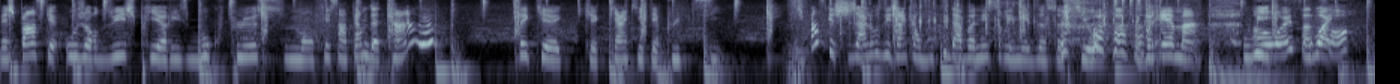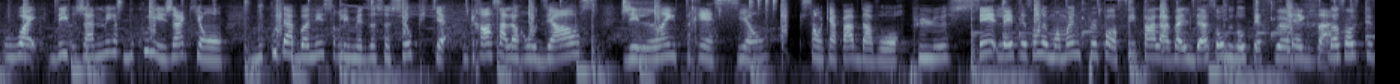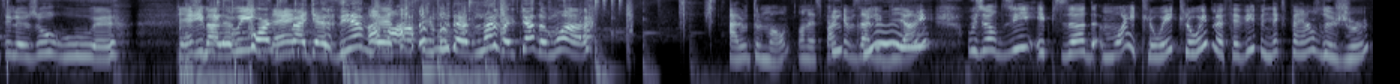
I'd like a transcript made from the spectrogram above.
Mais je pense qu'aujourd'hui, je priorise beaucoup plus mon fils en termes de temps, là. Tu sais, que, que quand il était plus petit. Je pense que je suis jalouse des gens qui ont beaucoup d'abonnés sur les médias sociaux. Vraiment. Oui. Ah ouais, ça te Ouais. Ouais, j'admire beaucoup les gens qui ont beaucoup d'abonnés sur les médias sociaux puis que grâce à leur audience, j'ai l'impression qu'ils sont capables d'avoir plus. Mais l'impression de moi-même peut passer par la validation d'une autre personne. Exact. Dans le sens que, tu sais, le jour où euh, Pierre dans le Forbes hein? Magazine, euh, pensez-vous de là, je vais être fière de moi. Allô tout le monde, on espère que vous allez bien. Aujourd'hui, épisode moi et Chloé. Chloé me fait vivre une expérience de jeu,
